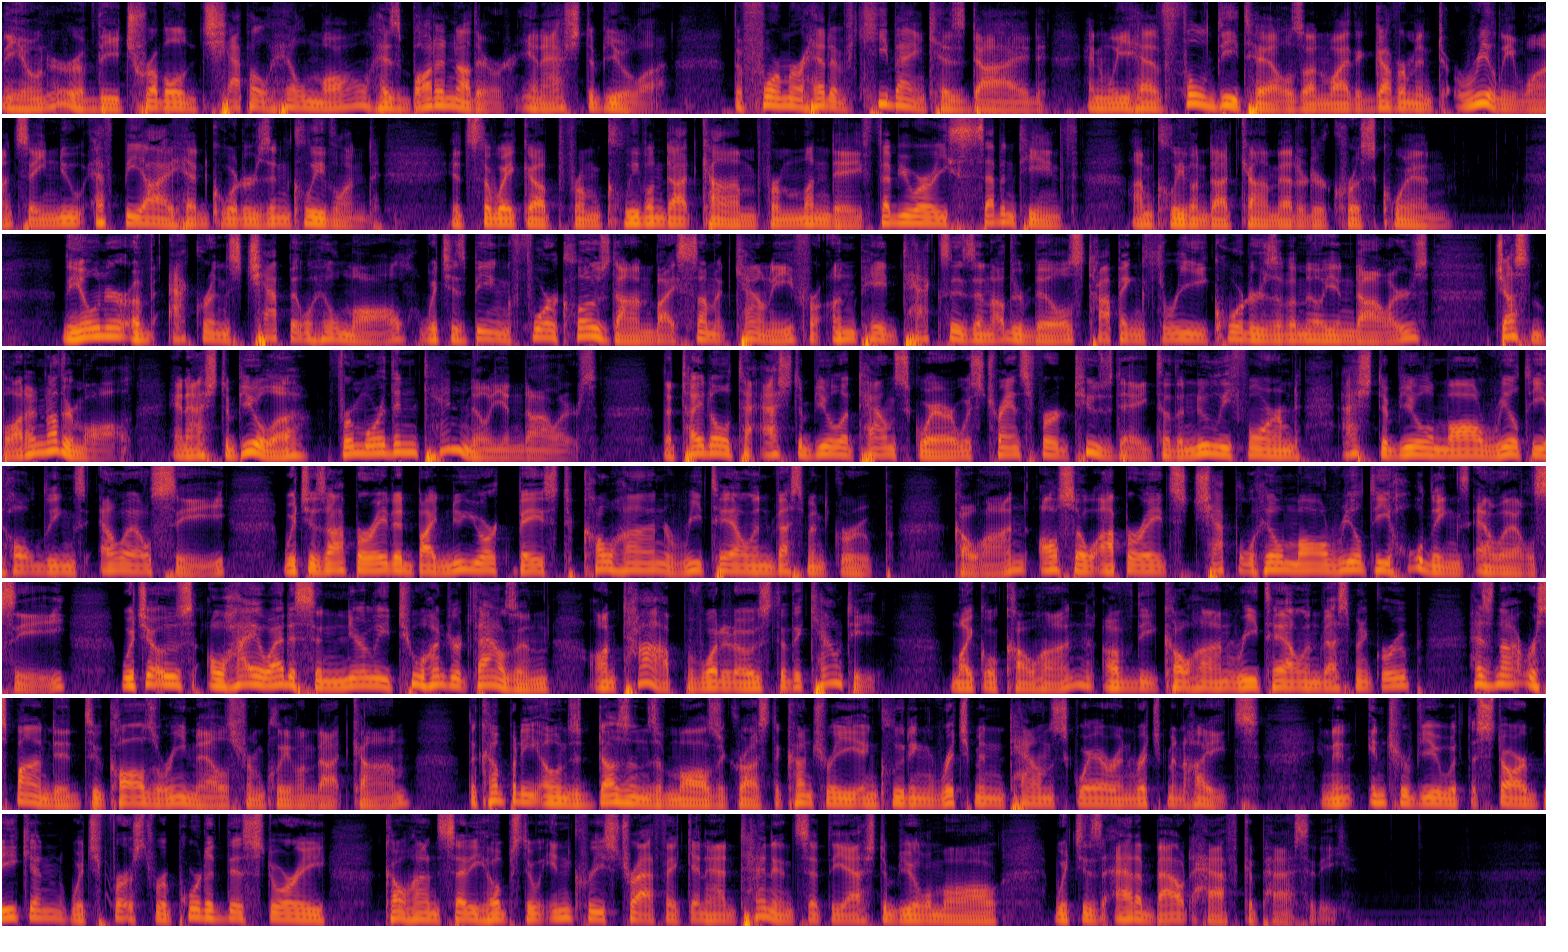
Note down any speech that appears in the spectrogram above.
The owner of the troubled Chapel Hill Mall has bought another in Ashtabula. The former head of KeyBank has died, and we have full details on why the government really wants a new FBI headquarters in Cleveland. It's the wake up from Cleveland.com for Monday, February 17th. I'm Cleveland.com editor Chris Quinn. The owner of Akron's Chapel Hill Mall, which is being foreclosed on by Summit County for unpaid taxes and other bills topping three quarters of a million dollars, just bought another mall in Ashtabula for more than $10 million. The title to Ashtabula Town Square was transferred Tuesday to the newly formed Ashtabula Mall Realty Holdings LLC, which is operated by New York based Kohan Retail Investment Group. Kohan also operates Chapel Hill Mall Realty Holdings LLC, which owes Ohio Edison nearly 200,000 on top of what it owes to the county. Michael Kohan of the Kohan Retail Investment Group has not responded to calls or emails from cleveland.com. The company owns dozens of malls across the country, including Richmond Town Square and Richmond Heights. In an interview with the Star Beacon, which first reported this story, Kohan said he hopes to increase traffic and add tenants at the Ashtabula Mall, which is at about half capacity.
